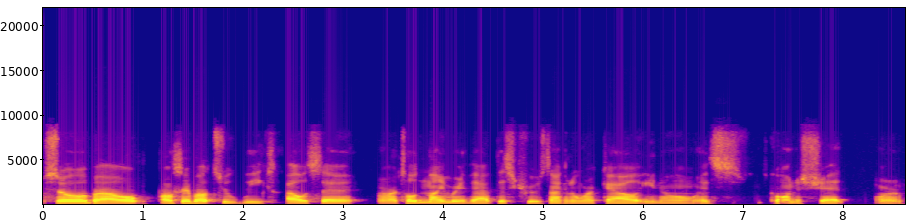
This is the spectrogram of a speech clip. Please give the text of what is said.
so about I'll say about two weeks, I'll say or I told Nightmare that this crew is not gonna work out. You know, it's going to shit, or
